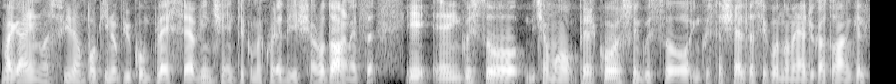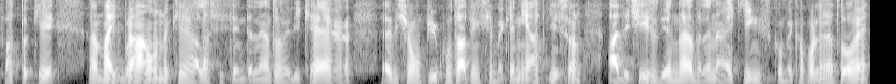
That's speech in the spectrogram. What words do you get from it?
magari in una sfida un pochino più complessa e avvincente come quella di Charlotte Hornets. E eh, in questo diciamo percorso, in, questo, in, questa scelta secondo me ha giocato anche il fatto che eh, Mike Brown che era l'assistente allenatore di Kerr eh, diciamo diciamo, più quotato insieme a Kenny Atkinson, ha deciso di andare ad allenare i Kings come capo allenatore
